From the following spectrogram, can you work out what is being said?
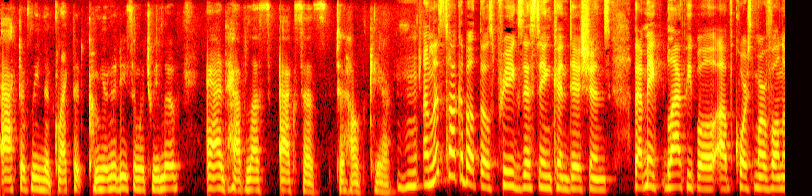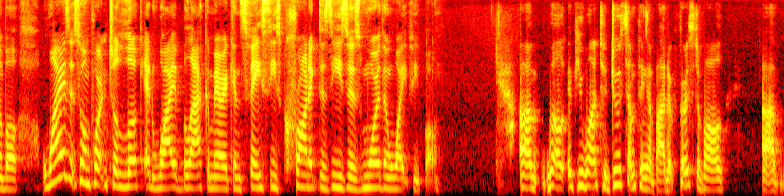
actively neglected communities in which we live and have less access to health care. Mm-hmm. And let's talk about those pre existing conditions that make Black people, of course, more vulnerable. Why is it so important to look at why Black Americans face these chronic diseases more than white people? Um, well, if you want to do something about it, first of all, um,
